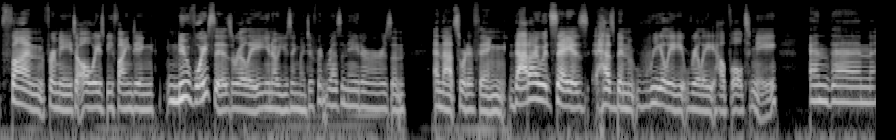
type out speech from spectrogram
fun for me to always be finding new voices really you know using my different resonators and and that sort of thing. That i would say is has been really really helpful to me. And then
